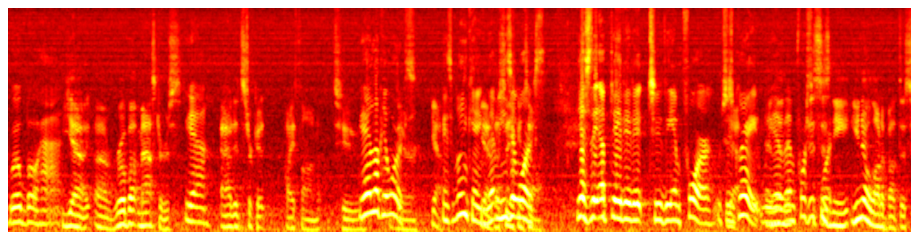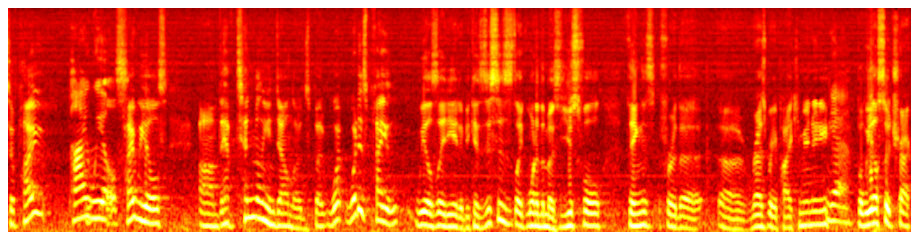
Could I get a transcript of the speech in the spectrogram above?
Robo hat. yeah uh, Robot Masters Yeah. added Circuit Python to. Yeah, look, it works. their- yeah, It's blinking. Yeah, that means it works. tell. Yes, they updated it to the M4, which is Yeah. great. We And have then M4 This support. is neat. You know a lot about this. So Pi Pi wheels. Pi Wheels, um, they have 10 million downloads. But what what is Pi Wheels Lady Because this is like one of the most useful things for the uh, Raspberry Pi community. Yeah. But we also track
